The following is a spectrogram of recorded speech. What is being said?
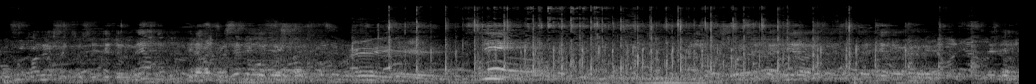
pour foutre en l'air cette société de merde et la remplacer par autre chose. Si autre chose, c'est-à-dire c'est-à-dire, euh,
